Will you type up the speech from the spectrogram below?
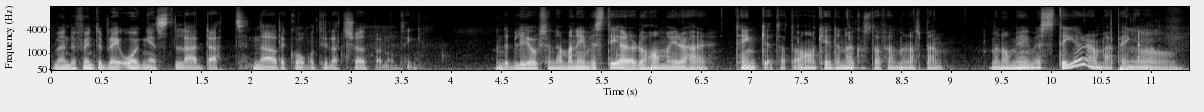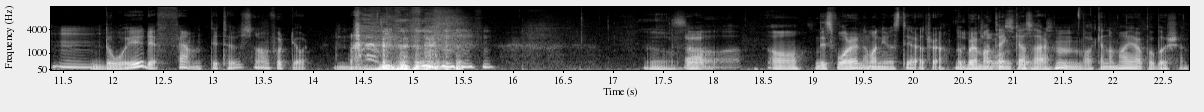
Men det får inte bli ångestladdat när det kommer till att köpa någonting. Men det blir också när man investerar. Då har man ju det här tänket att ah, okej den här kostar 500 spänn. Men om jag Mm. investerar de här pengarna. Mm. Då är ju det 50 000 om 40 år. Mm. ja. Så ja, det är svårare när man investerar tror jag. Då Ja, börjar man tänka så här, hmm, vad kan de här göra på börsen?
